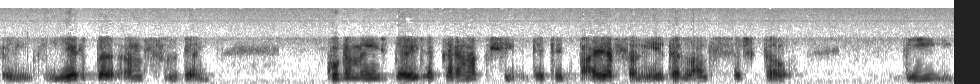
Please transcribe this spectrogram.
en weer beïnvloeding kon mens duidelik raak sien. Dit het baie van Nederlands verskil. Die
